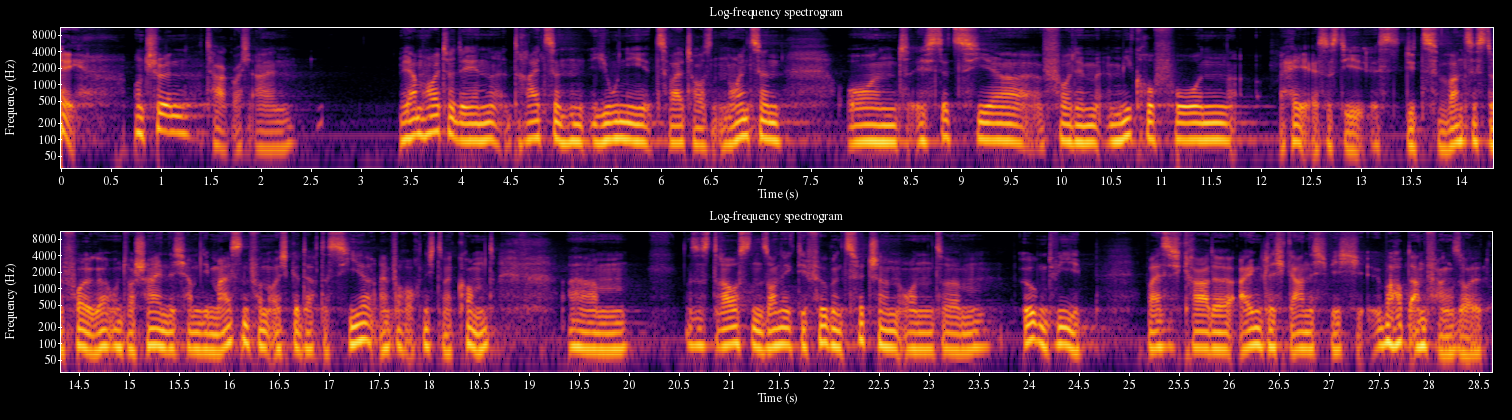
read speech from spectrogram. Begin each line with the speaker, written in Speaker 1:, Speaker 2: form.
Speaker 1: Hey und schönen Tag euch allen. Wir haben heute den 13. Juni 2019 und ich sitze hier vor dem Mikrofon. Hey, es ist die, ist die 20. Folge und wahrscheinlich haben die meisten von euch gedacht, dass hier einfach auch nichts mehr kommt. Ähm, es ist draußen sonnig, die Vögel zwitschern und ähm, irgendwie weiß ich gerade eigentlich gar nicht, wie ich überhaupt anfangen soll.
